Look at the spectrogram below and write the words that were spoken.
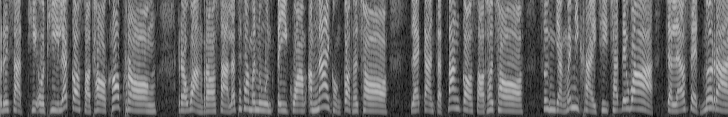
บริษัท TOT และกสทครอบครอง ระหว่างรอสารรัฐธรรมนูญตีความอำนาจของกทช และการจัดตั้งกสทช ซึ่งยังไม่มีใครชี้ชัดได้ว่าจะแล้วเสร็จเมื่อไหร่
